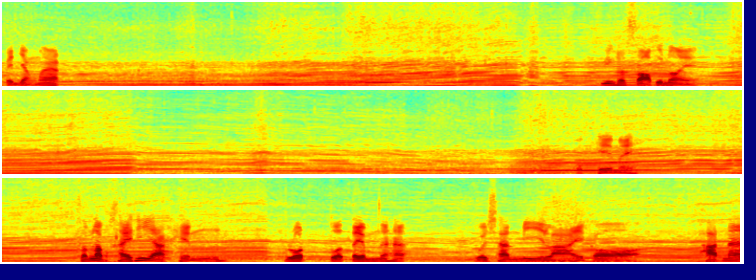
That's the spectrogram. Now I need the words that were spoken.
เป็นอย่างมาก วิ่งทดสอบดูหน่อย โอเคไหมสำหรับใครที่อยากเห็นรถตัวเต็มนะฮะ เวอร์ชันมีลายก็ part หน้า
